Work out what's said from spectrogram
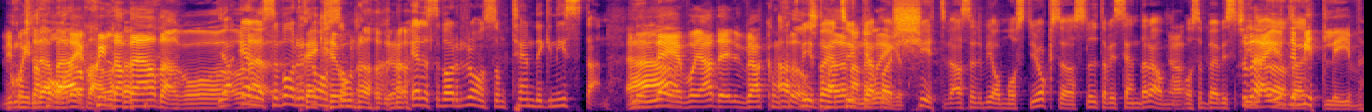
Vi måste Skilda ha världar. det, skilda världar och... Ja, och eller så var det Tre de som, eller så var det de som tände gnistan. Nu Ja. lever jag, det, vad kom Att först? vi börjar hönan tycka bara ägget? shit, alltså jag måste ju också, slutar vi sända dem Ja. och så börjar vi Så spilla det är ju inte över. mitt liv.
